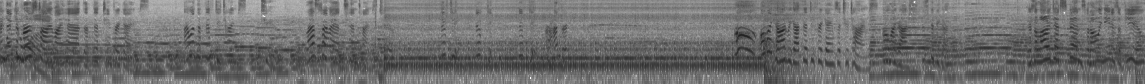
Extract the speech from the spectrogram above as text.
I think the first time I times 2. Last time I had 10 times 2. 50, 50, 50, or 100. Oh, oh my god, we got 50 free games at two times. Oh my gosh, this could be good. There's a lot of dead spins, but all we need is a few.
